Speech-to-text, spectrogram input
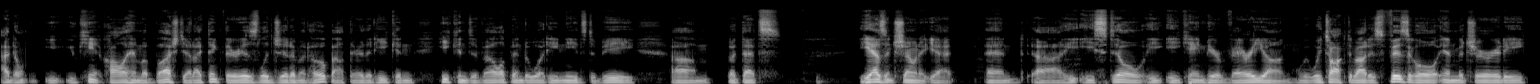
I don't. You, you can't call him a bust yet. I think there is legitimate hope out there that he can he can develop into what he needs to be. Um, but that's he hasn't shown it yet and uh, he, he still he, he came here very young. We, we, talked about his physical immaturity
